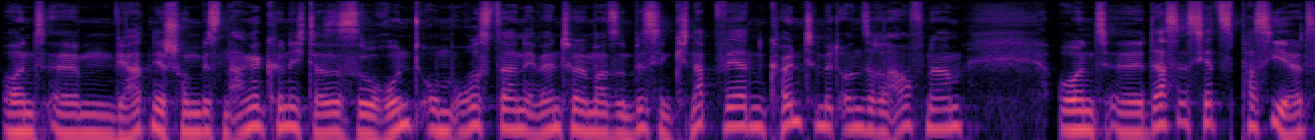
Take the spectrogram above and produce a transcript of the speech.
Und ähm, wir hatten ja schon ein bisschen angekündigt, dass es so rund um Ostern eventuell mal so ein bisschen knapp werden könnte mit unseren Aufnahmen. Und äh, das ist jetzt passiert.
